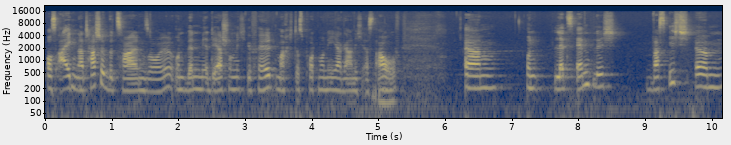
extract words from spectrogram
aus eigener Tasche bezahlen soll. Und wenn mir der schon nicht gefällt, mache ich das Portemonnaie ja gar nicht erst auf. Ähm, und letztendlich, was ich, ähm,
